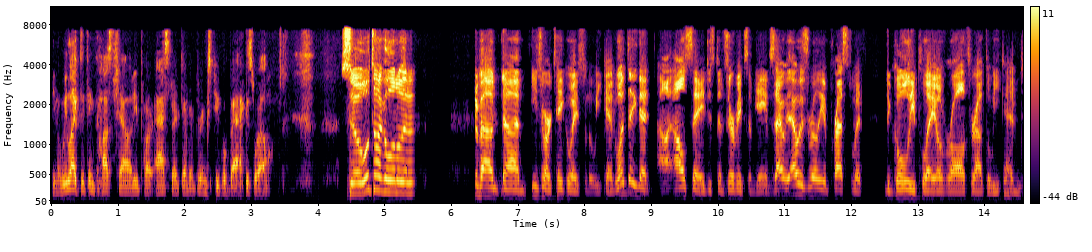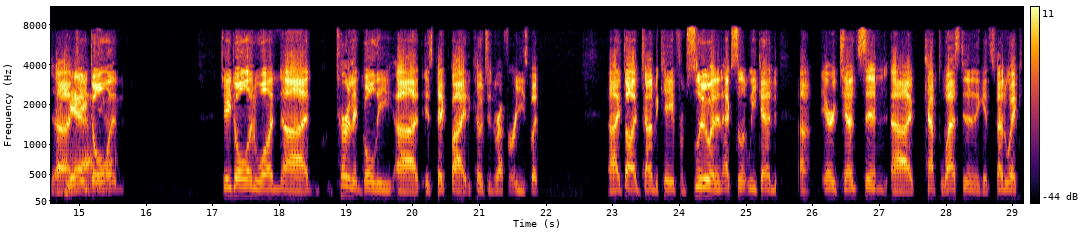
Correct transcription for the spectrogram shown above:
you know, we like to think the hospitality part aspect of it brings people back as well. So we'll talk a little bit about uh, each of our takeaways from the weekend. One thing that I'll say, just observing some games, I, I was really impressed with the goalie play overall throughout the weekend. Uh, yeah, Jay Dolan. Yeah. Jay Dolan won uh, tournament goalie uh, is picked by the coaches and referees. But I thought John McCabe from SLU had an excellent weekend. Uh, Eric Jensen uh, kept Weston against Fenwick.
